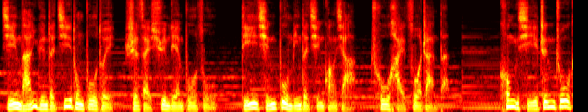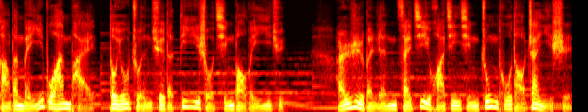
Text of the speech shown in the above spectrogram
即南云的机动部队是在训练不足、敌情不明的情况下出海作战的。空袭珍珠港的每一步安排都有准确的第一手情报为依据。而日本人在计划进行中途岛战役时，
